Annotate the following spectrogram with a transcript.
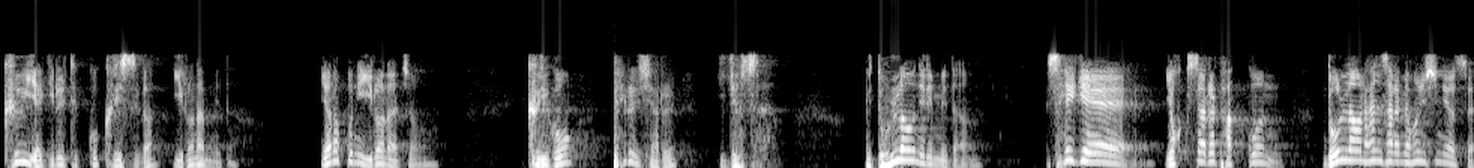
그 얘기를 듣고 그리스가 일어납니다. 연합군이 일어나죠. 그리고 페르시아를 이겼어요. 놀라운 일입니다. 세계 역사를 바꾼 놀라운 한 사람의 헌신이었어요.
